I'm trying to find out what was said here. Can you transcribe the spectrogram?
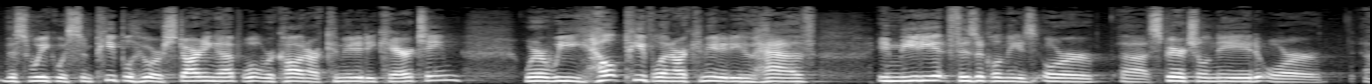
this week with some people who are starting up what we're calling our community care team, where we help people in our community who have immediate physical needs or uh, spiritual need or uh,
